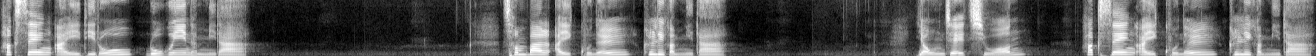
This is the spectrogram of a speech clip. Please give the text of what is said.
학생 아이디로 로그인 합니다. 선발 아이콘을 클릭합니다. 영재 지원 학생 아이콘을 클릭합니다.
